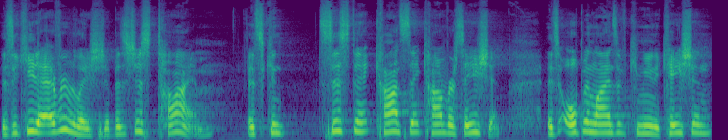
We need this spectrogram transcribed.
It's the key to every relationship. It's just time. It's consistent, constant conversation. It's open lines of communication,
